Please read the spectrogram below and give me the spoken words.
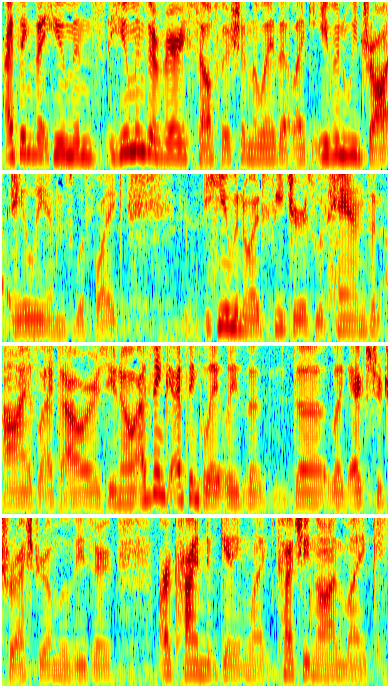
i think that humans humans are very selfish in the way that like even we draw aliens with like humanoid features with hands and eyes like ours you know? I think i think lately the the like extraterrestrial movies are are kind of getting like touching on like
